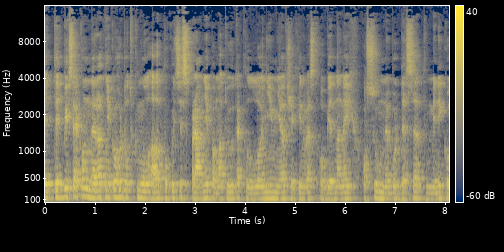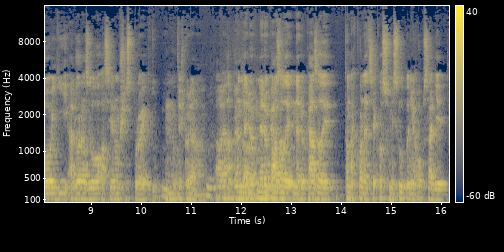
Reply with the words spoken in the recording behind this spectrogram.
teď, teď bych se jako nerad někoho dotknul, ale pokud si správně pamatuju, tak loni měl Czech Invest objednaných 8 nebo 10 minikojí a dorazilo asi jenom 6 projektů. Hmm, těžko dá, no. Ale a, to a nedo, nedokázali, nedokázali to nakonec jako smysluplně obsadit.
